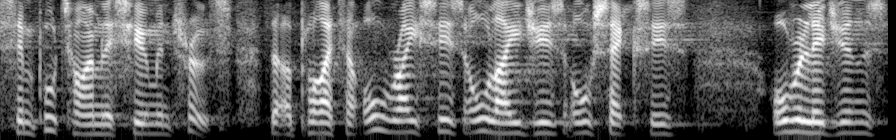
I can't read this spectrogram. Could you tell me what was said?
simple, timeless human truths that apply to all races, all ages, all sexes, all religions,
